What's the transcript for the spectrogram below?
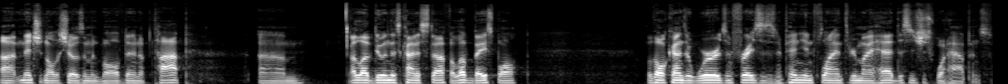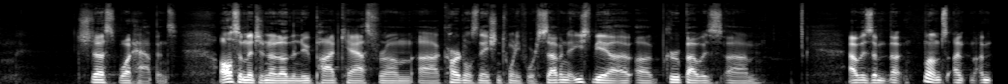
uh, mentioned all the shows I'm involved in up top. Um, I love doing this kind of stuff. I love baseball with all kinds of words and phrases and opinion flying through my head. This is just what happens. Just what happens. Also mentioned another new podcast from uh, Cardinals Nation 24/7. It used to be a, a group I was um, I was a well, I'm, I'm,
